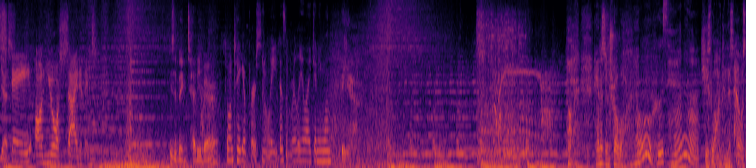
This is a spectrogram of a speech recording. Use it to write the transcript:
yes. Stay on your side of it. He's a big teddy bear. Don't take it personally. He doesn't really like anyone. Yeah. Mom, Hannah's in trouble. Oh, who's Hannah? She's locked in this house,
